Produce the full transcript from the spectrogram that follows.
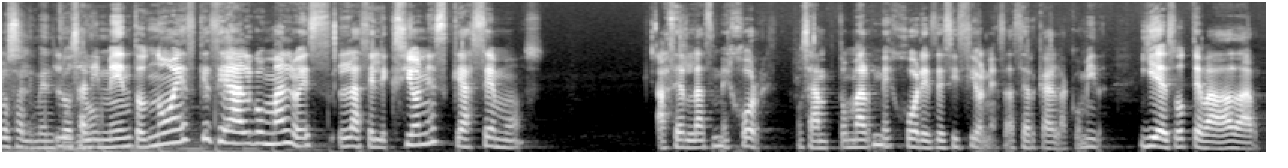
los alimentos. Los ¿no? alimentos. No es que sea algo malo, es las elecciones que hacemos, hacerlas mejor. O sea, tomar mejores decisiones acerca de la comida. Y eso te va a dar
